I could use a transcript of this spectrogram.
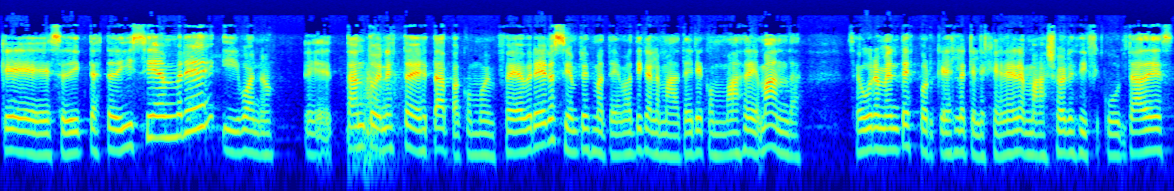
que se dicta este diciembre y bueno, eh, tanto en esta etapa como en febrero siempre es matemática la materia con más demanda. Seguramente es porque es la que le genera mayores dificultades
